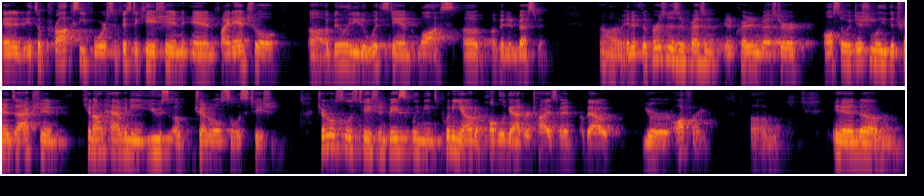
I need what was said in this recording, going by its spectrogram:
and it's a proxy for sophistication and financial uh, ability to withstand loss of, of an investment. Uh, and if the person is an accredited investor, also additionally, the transaction cannot have any use of general solicitation. General solicitation basically means putting out a public advertisement about your offering. Um, And um,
